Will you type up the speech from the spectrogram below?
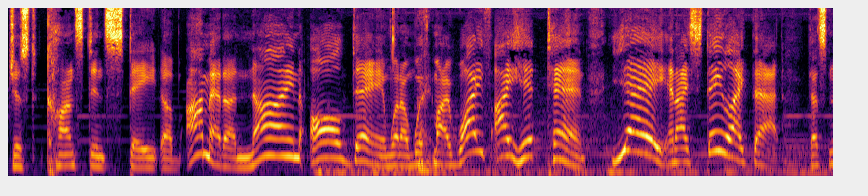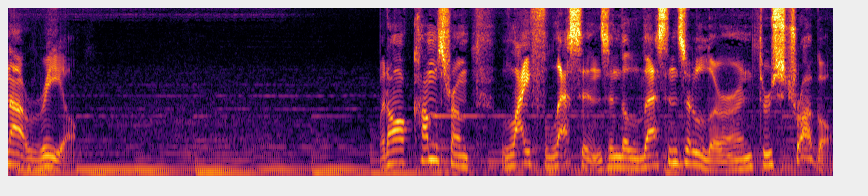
just constant state of I'm at a nine all day, and when I'm with Right. my wife, I hit 10. Yay! And I stay like that. That's not real. It all comes from life lessons, and the lessons are learned through struggle.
